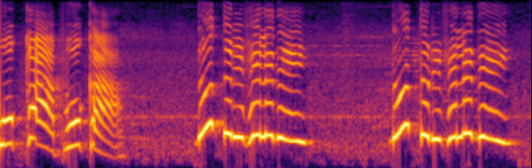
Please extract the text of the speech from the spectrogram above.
পোকা পোকা। দুধ তুরি ফেলে দেই দুধ তুরি ফেলে দেই। মাম্মা মাম্মা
